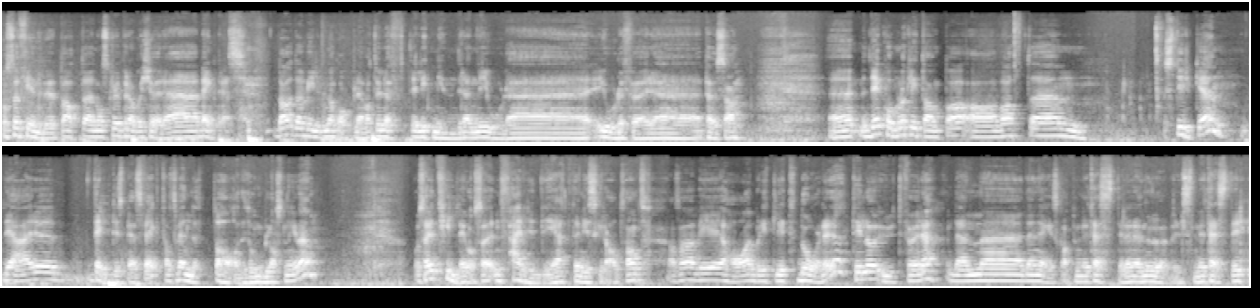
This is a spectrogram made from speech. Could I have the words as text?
Og så finner vi ut at nå skal vi prøve å kjøre benkpress. Da, da vil vi nok oppleve at vi løfter litt mindre enn vi gjorde, gjorde før pausa. Eh, Men det kommer nok litt an på av at eh, styrke det er eh, veldig spesifikt. Altså Vi er nødt til å ha de tunge belastningene. Og så er det i tillegg også en ferdighet til en viss grad. Altså Vi har blitt litt dårligere til å utføre den, eh, den egenskapen vi tester, eller den øvelsen vi tester.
